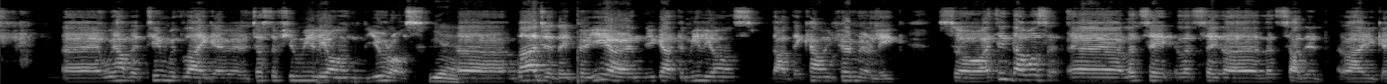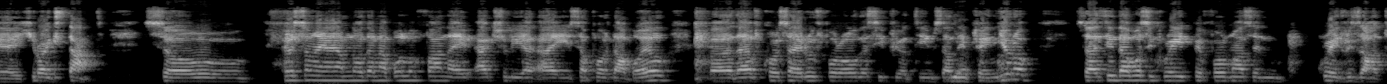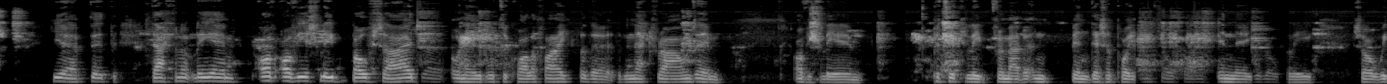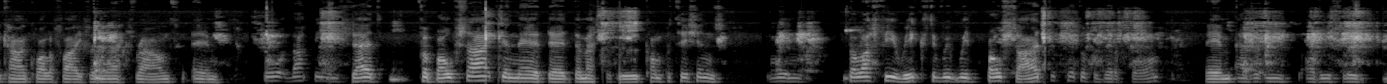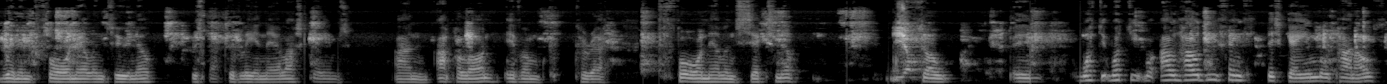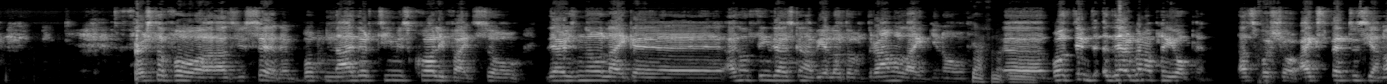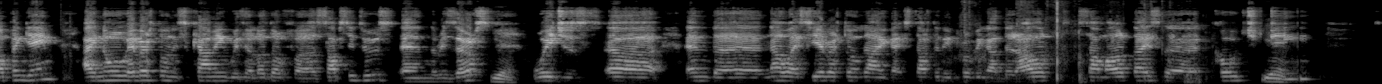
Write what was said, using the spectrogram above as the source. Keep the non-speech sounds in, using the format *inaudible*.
uh, we have a team with like uh, just a few million euros yeah. uh, budget per year, and you got the millions that they count in Premier League. So I think that was, uh, let's say, let's say that let's say it like a heroic stunt. So personally, I'm not an Apollon fan. I actually I, support Apoel, but uh, of course I root for all the Cypriot teams that Yeah. they play in Europe. So I think that was a great performance and great result. Yeah, de- de- definitely. Um, obviously, both sides are unable to qualify for the for the next round. Um, obviously, um, particularly from Everton, been disappointing so far in the Europa League, so we can't qualify for the next round. Um, but that being said, for both sides in their, their domestic league competitions, um, the last few weeks, we, with both sides have picked up a bit of form. Um, Everton obviously winning 4 0 and 2 0 respectively in their last games, and Apollon, if I'm correct, 4 0 and 6 0. Yep. So, um, what do, what do you, how, how do you think this game will pan out? First of all, as you said, uh, both, neither team is qualified, so there is no like. Uh, I don't think there's gonna be a lot of drama. Like you know, Definitely. uh, both teams they're gonna play open. That's for sure. I expect to see an open game. I know Everton is coming with a lot of uh, substitutes and reserves, yeah, which is uh, and uh, now I see Everton like I started improving under Al- Sam Allardyce uh, coaching. Yeah.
